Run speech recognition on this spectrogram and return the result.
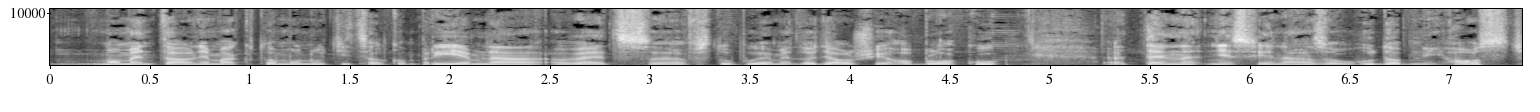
momentálne ma k tomu nutí celkom príjemná vec. Vstupujeme do ďalšieho bloku. Ten nesie názov Hudobný host.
